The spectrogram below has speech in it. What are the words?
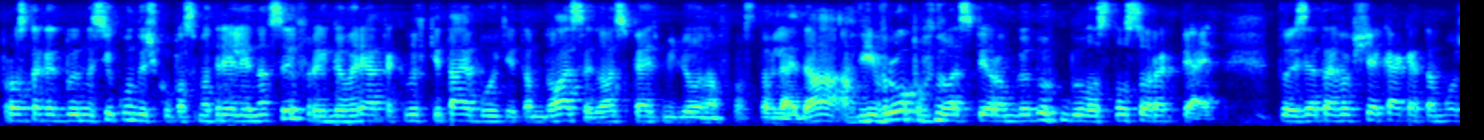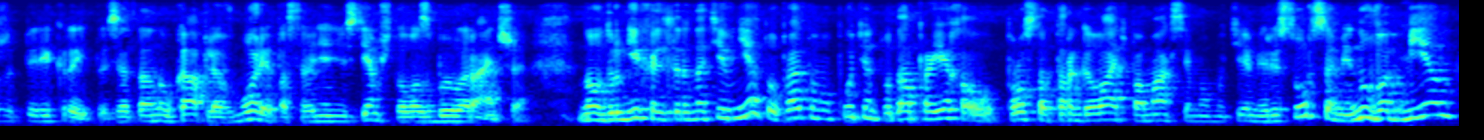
просто как бы на секундочку посмотрели на цифры и говорят, так вы в Китай будете там 20-25 миллионов поставлять, да, а в Европу в 2021 году было 145. То есть это вообще как это может перекрыть? То есть это ну капля в море по сравнению с тем, что у вас было раньше. Но других альтернатив нету, поэтому Путин туда проехал просто торговать по максимуму теми ресурсами, ну в обмен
